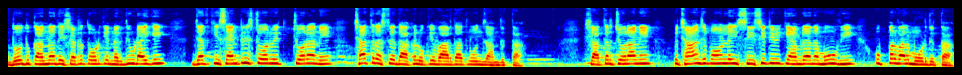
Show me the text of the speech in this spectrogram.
ਦੋ ਦੁਕਾਨਾਂ ਦੇ ਸ਼ਟਰ ਤੋੜ ਕੇ ਨਕਦੀ ਉਡਾਈ ਗਈ, ਜਦਕਿ ਸੈਂਟਰੀ ਸਟੋਰ ਵਿੱਚ ਚੋਰਾਂ ਨੇ ਛੱਤ ਰਸਤੇ ਦਾਖਲ ਹੋ ਕੇ ਵਾਰਦਾਤ ਨੂੰ ਅੰਜਾਮ ਦਿੱਤਾ। ਛਾਤਰ ਚੋਰਾਂ ਨੇ ਪਛਾਣ ਛਪਾਉਣ ਲਈ ਸੀਸੀਟੀਵੀ ਕੈਮਰਿਆਂ ਦਾ ਮੂੰਹ ਵੀ ਉੱਪਰ ਵੱਲ ਮੋੜ ਦਿੱਤਾ।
